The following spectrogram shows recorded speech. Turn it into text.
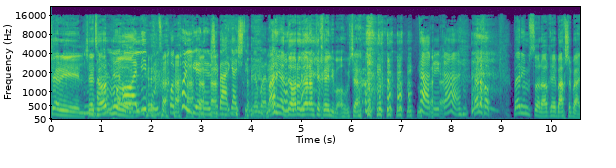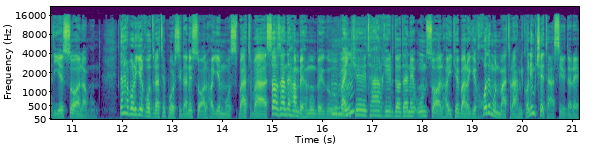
شریل چطور بله، بود؟ عالی بود. با کلی انرژی برگشتیم دوباره. من یه دارو دارم که خیلی باهوشم. دقیقا. بله خب بریم سراغ بخش بعدی سوالامون. درباره قدرت پرسیدن سوالهای مثبت و سازنده هم بهمون بگو و اینکه تغییر دادن اون سوالهایی که برای خودمون مطرح می‌کنیم چه تأثیری داره؟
